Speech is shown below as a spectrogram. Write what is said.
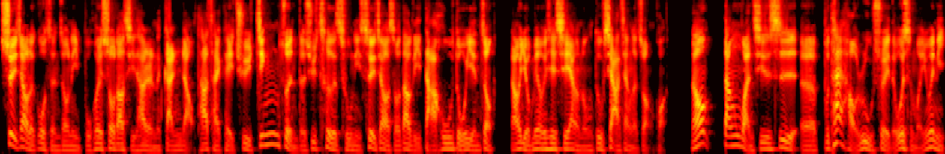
睡觉的过程中你不会受到其他人的干扰，他才可以去精准的去测出你睡觉的时候到底打呼多严重，然后有没有一些血氧浓度下降的状况。然后当晚其实是呃不太好入睡的，为什么？因为你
